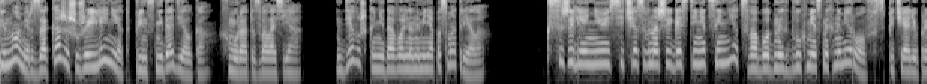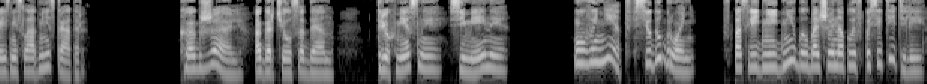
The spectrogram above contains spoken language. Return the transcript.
«Ты номер закажешь уже или нет, принц-недоделка?» — хмуро отозвалась я. Девушка недовольно на меня посмотрела. «К сожалению, сейчас в нашей гостинице нет свободных двухместных номеров», — с печалью произнесла администратор. «Как жаль», — огорчился Дэн. «Трехместные, семейные». Увы, нет, всюду бронь. В последние дни был большой наплыв посетителей.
